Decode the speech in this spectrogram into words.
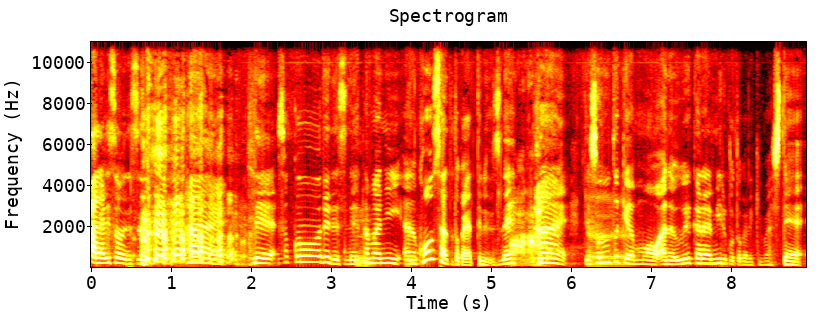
上がりそうです。はい。で、そこでですね、たまに、あの、コンサートとかやってるんですね。はい。で、その時はもう、あの、上から見ることができまして、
